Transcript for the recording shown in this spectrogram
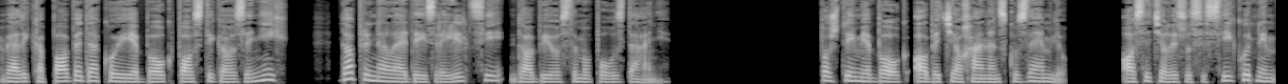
Velika pobjeda koju je Bog postigao za njih doprinela je da Izraelci dobiju samopouzdanje. Pošto im je Bog obećao Hanansku zemlju, osjećali su se sigurnim,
